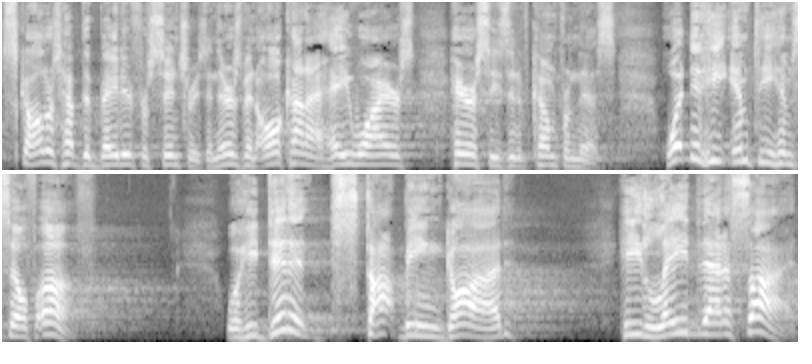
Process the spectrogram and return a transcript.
Scholars have debated for centuries, and there's been all kind of haywires, heresies that have come from this. What did he empty himself of? Well, he didn't stop being God. He laid that aside.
